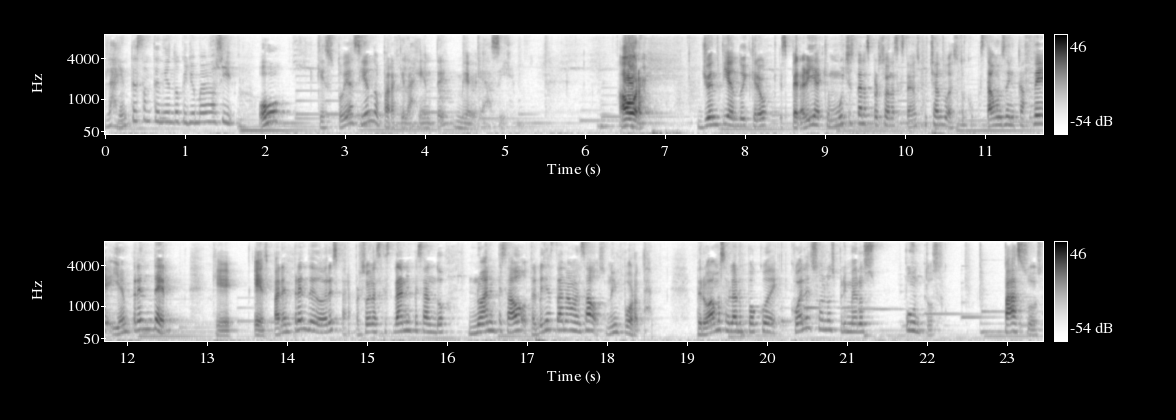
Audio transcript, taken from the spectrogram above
la gente está entendiendo que yo me veo así o que estoy haciendo para que la gente me vea así. Ahora, yo entiendo y creo, esperaría que muchas de las personas que están escuchando esto, como estamos en café y emprender, que es para emprendedores, para personas que están empezando, no han empezado o tal vez ya están avanzados, no importa. Pero vamos a hablar un poco de cuáles son los primeros puntos, pasos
